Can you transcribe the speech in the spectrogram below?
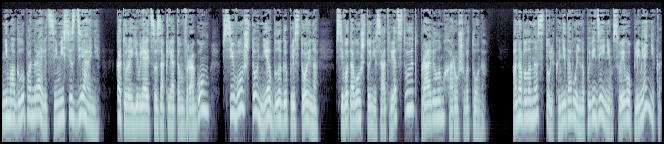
не могло понравиться миссис Диане, которая является заклятым врагом всего, что неблагопристойно, всего того, что не соответствует правилам хорошего тона. Она была настолько недовольна поведением своего племянника,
